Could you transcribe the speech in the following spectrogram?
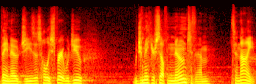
they know Jesus, Holy Spirit, would you would you make yourself known to them tonight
